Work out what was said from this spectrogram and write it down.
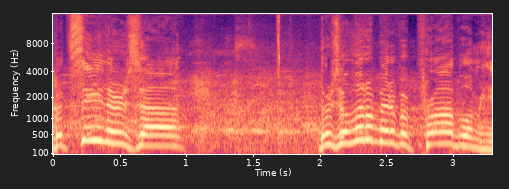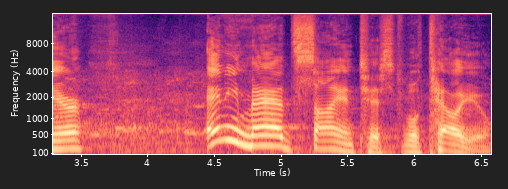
but see, there's a, there's a little bit of a problem here. Any mad scientist will tell you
